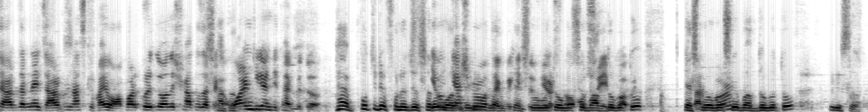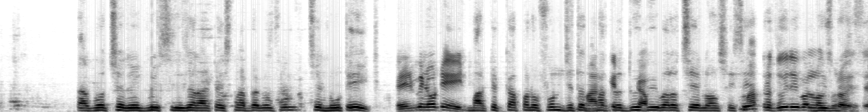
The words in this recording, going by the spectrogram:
চার্জার নাই যার কারণে আজকে ভাই অফার করে তো আমাদের সাত হাজার টাকা। ওয়ারেন্টি গ্যারান্টি থাকবে তো? হ্যাঁ প্রতিটা ফোনের যে সাথে এবং warranty cash থাকবে কিন্তু memo তো অবশ্যই বাধ্যগত। ক্যাশ তারপর? অবশ্যই বাধ্যগত। ঠিক আছে। তারপর হচ্ছে রেডমি সিরিজের আরেকটা স্ন্যাপড্রাগন ফোন হচ্ছে Note eight Redmi Note eight market কাঁপানো ফোন যেটা মাত্র দুই দুই দুইবার হচ্ছে লঞ্চ হয়েছে। মাত্র দুই দুইবার লঞ্চ করা হয়েছে।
